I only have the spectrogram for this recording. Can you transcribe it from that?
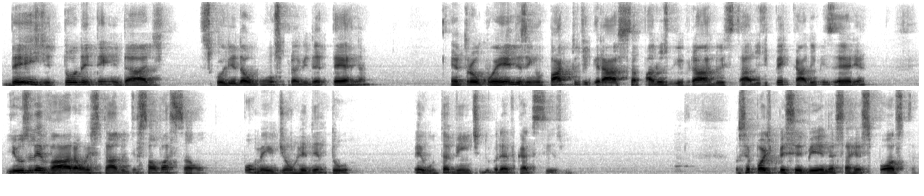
desde toda a eternidade, escolhido alguns para a vida eterna, entrou com eles em um pacto de graça para os livrar do estado de pecado e miséria e os levar a um estado de salvação por meio de um redentor. Pergunta 20 do breve catecismo. Você pode perceber nessa resposta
